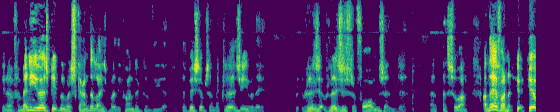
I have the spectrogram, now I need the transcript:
You know, for many years, people were scandalized by the conduct of the, uh, the bishops and the clergy with the religious, religious reforms and, uh, and, and so on. And therefore, here,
